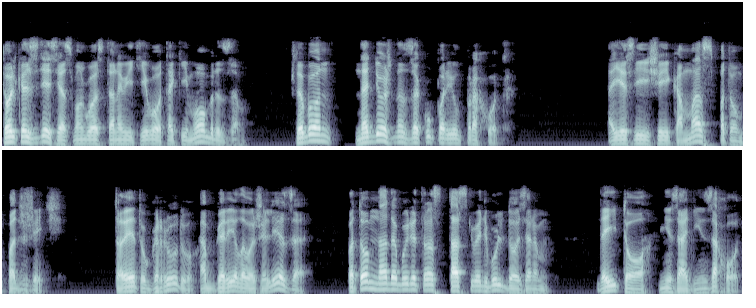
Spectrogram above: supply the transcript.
Только здесь я смогу остановить его таким образом, чтобы он надежно закупорил проход. А если еще и КамАЗ потом поджечь, то эту груду обгорелого железа потом надо будет растаскивать бульдозером да и то не за один заход.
